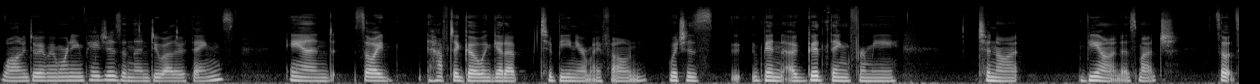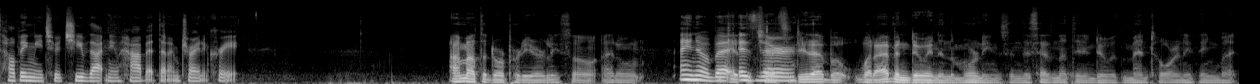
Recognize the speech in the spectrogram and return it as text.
while I'm doing my morning pages and then do other things. And so I have to go and get up to be near my phone, which has been a good thing for me to not be on it as much. So it's helping me to achieve that new habit that I'm trying to create. I'm out the door pretty early, so I don't I know, but get is the chance there to do that. But what I've been doing in the mornings, and this has nothing to do with mental or anything, but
